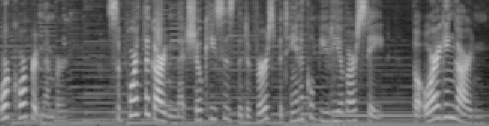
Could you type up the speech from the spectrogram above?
or corporate member. Support the garden that showcases the diverse botanical beauty of our state, the Oregon Garden.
